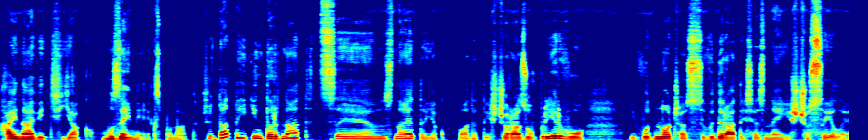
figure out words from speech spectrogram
хай навіть як музейний експонат. Читати інтернат це, знаєте, як падати щоразу в прірву і водночас видиратися з неї щосили.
